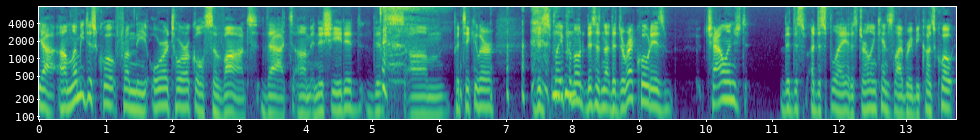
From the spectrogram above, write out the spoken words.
Yeah, um, let me just quote from the oratorical savant that um, initiated this um, particular display mm-hmm. promoted. This is not the direct quote is challenged the dis- a display at a Sterling, Kansas library because quote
